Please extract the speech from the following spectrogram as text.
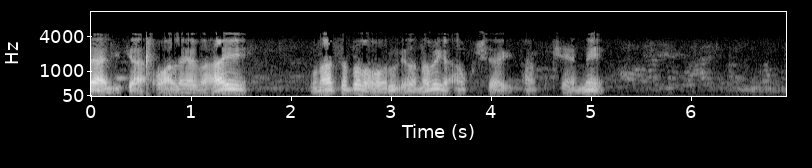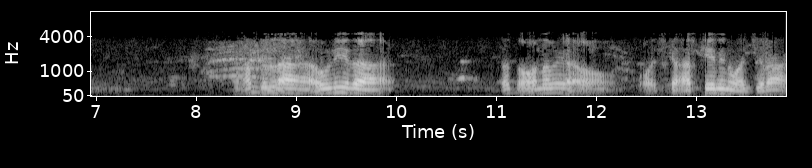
dalika waa leedahay munaasabada oo ru'yada nabiga aan ku sheegay aan ku keeni alxamdulilah awliyada dad oo nabiga oo iska arkeynin waa jiraa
